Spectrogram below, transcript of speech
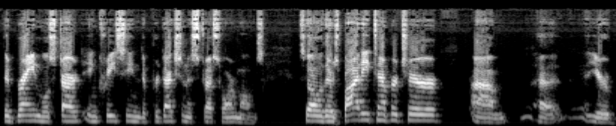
the brain will start increasing the production of stress hormones. So there's body temperature, um, uh, your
